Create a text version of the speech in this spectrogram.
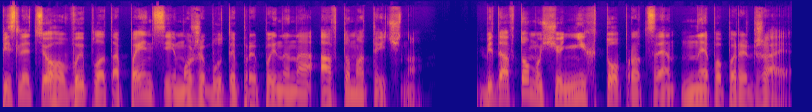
Після цього виплата пенсії може бути припинена автоматично. Біда в тому, що ніхто про це не попереджає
